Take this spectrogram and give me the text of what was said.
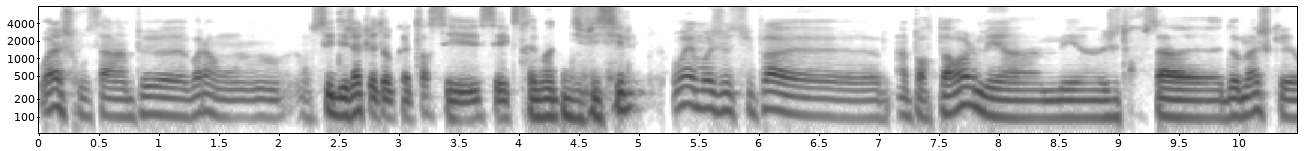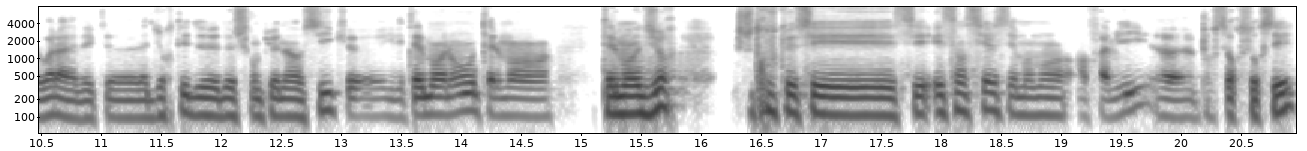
voilà, je trouve ça un peu. voilà, on, sait déjà que le top 14, c'est, extrêmement difficile. Ouais, moi je ne suis pas un porte-parole, mais, mais je trouve ça dommage que, voilà, avec la dureté de, de championnat aussi, qu'il est tellement long, tellement, tellement dur je trouve que c'est essentiel ces moments en famille euh, pour se ressourcer.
